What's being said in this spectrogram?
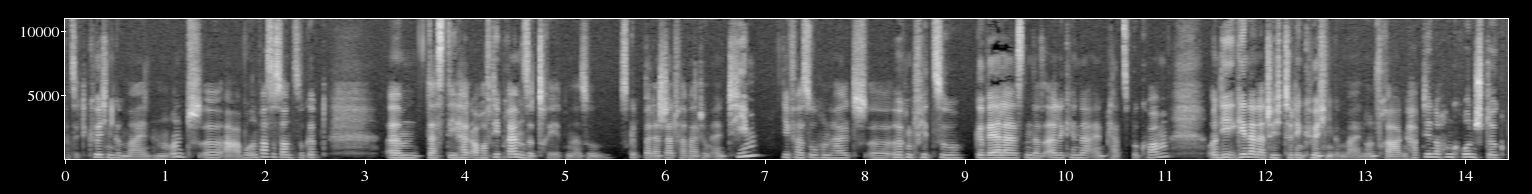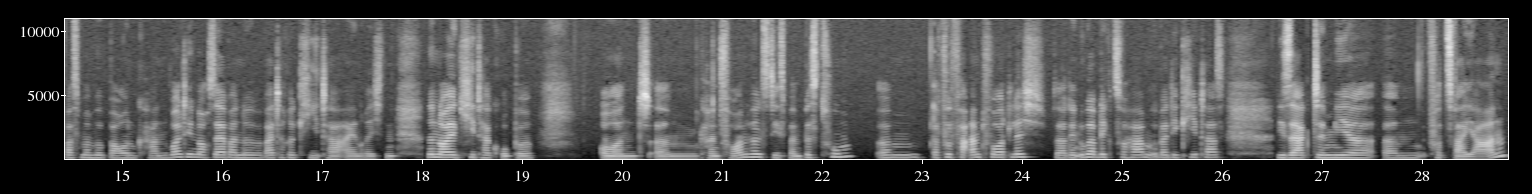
also die Kirchengemeinden und äh, ABO und was es sonst so gibt, ähm, dass die halt auch auf die Bremse treten. Also es gibt bei der Stadtverwaltung ein Team, die versuchen halt äh, irgendwie zu gewährleisten, dass alle Kinder einen Platz bekommen. Und die gehen dann natürlich zu den Kirchengemeinden und fragen, habt ihr noch ein Grundstück, was man bebauen kann? Wollt ihr noch selber eine weitere Kita einrichten? Eine neue Kita-Gruppe? Und ähm, Karin Vornhülz, die ist beim Bistum ähm, dafür verantwortlich, da den Überblick zu haben über die Kitas, die sagte mir ähm, vor zwei Jahren,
